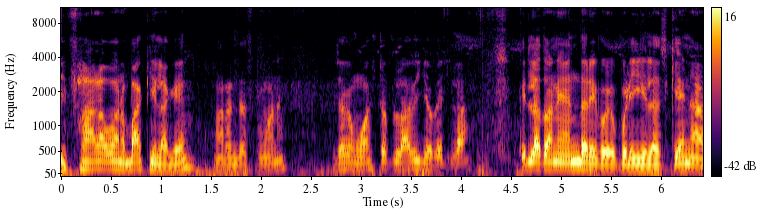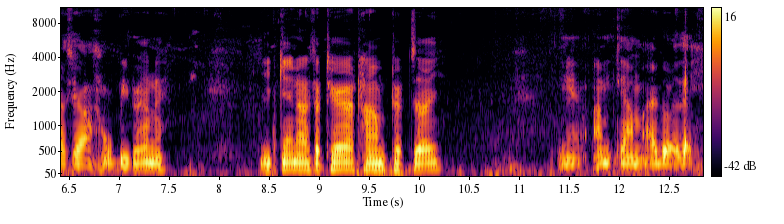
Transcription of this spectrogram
એ ફાલ આવવાનો બાકી લાગે, મારા અંદાજ પ્રમાણે. જો કે મોસ્ટ ઓફ લાવી જાઓ કેટલા. કેટલા તો આની અંદર પડી ગયેલા કેનાળ છે આ ઊભી છે ને. એ કેનાર છે ઠેઠ, આમ ઠેઠ જાય. ને આમથી આમ આગળ જાય.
